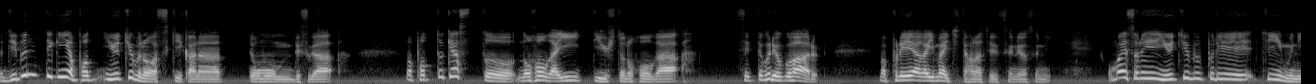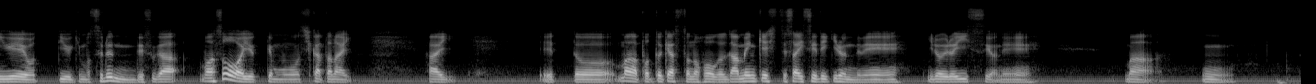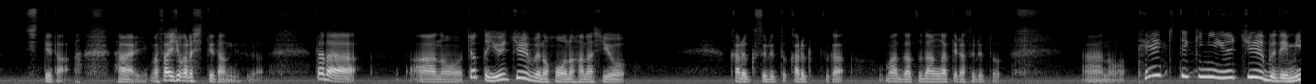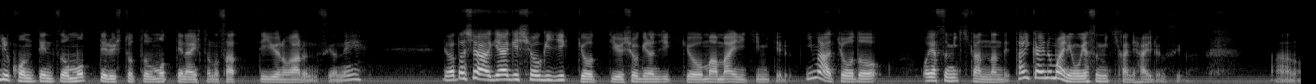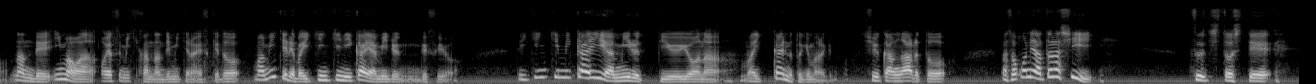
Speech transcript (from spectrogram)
自分的にはポ YouTube の方が好きかなって思うんですが、まあ、ポッドキャストの方がいいっていう人の方が説得力はある。まあ、プレイヤーがいまいちって話ですよね、要するに。お前それ YouTube プレイチームに言えよっていう気もするんですが、まあそうは言っても仕方ない。はい。えっと、まあ、ポッドキャストの方が画面消して再生できるんでね、いろいろいいっすよね。まあ、うん。知ってた。はい。まあ最初から知ってたんですが。ただ、あの、ちょっと YouTube の方の話を軽くすると、軽くつが、まあ雑談がてらすると、あの、定期的に YouTube で見るコンテンツを持ってる人と持ってない人の差っていうのがあるんですよね。で、私はアゲアゲ将棋実況っていう将棋の実況をまあ毎日見てる。今はちょうどお休み期間なんで、大会の前にお休み期間に入るんですよ。あの、なんで、今はお休み期間なんで見てないですけど、まあ見てれば1日2回は見るんですよ。で、1日2回は見るっていうような、まあ1回の時もあるけど、習慣があると、まあそこに新しい通知として、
